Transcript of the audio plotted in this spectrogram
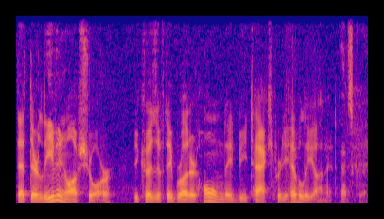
that they're leaving offshore because if they brought it home, they'd be taxed pretty heavily on it. That's correct.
